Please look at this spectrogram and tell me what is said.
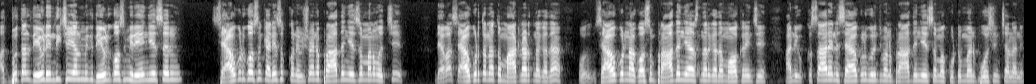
అద్భుతాలు దేవుడు ఎందుకు చేయాలి? మీకు దేవుడి కోసం మీరు ఏం చేశారు? సేవకుడి కోసం కనీసం కొన్ని నిమిషమైనా ప్రార్థన చేసాం మనం వచ్చి దేవా సేవకుడితో నాతో మాట్లాడుతున్నావు కదా ఓ సేవకుడు నా కోసం ప్రార్థన చేస్తున్నారు కదా మోకరించి అని ఒక్కసారి ఆయన సేవకుల గురించి మనం ప్రార్థన చేసాం మా కుటుంబాన్ని పోషించాలని.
